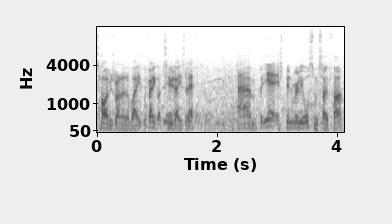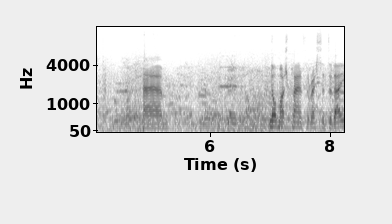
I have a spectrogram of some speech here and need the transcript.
time's running away. We've only got two days left. Um, but yeah, it's been really awesome so far. Um, not much planned for the rest of today.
